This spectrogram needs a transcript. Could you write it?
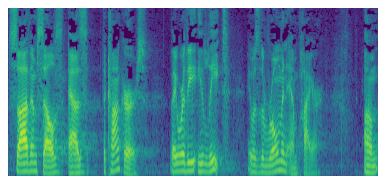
saw themselves as the conquerors. They were the elite. It was the Roman Empire. Um,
